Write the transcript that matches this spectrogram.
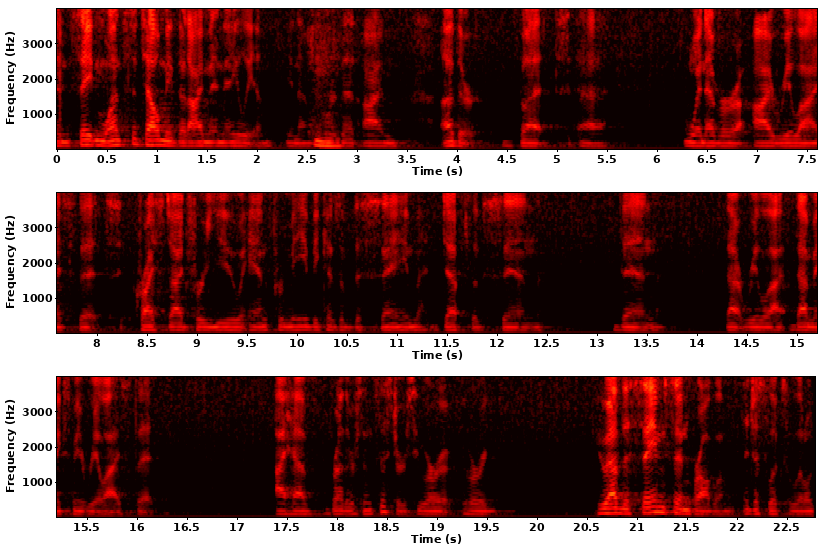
and Satan wants to tell me that I'm an alien, you know, or that I'm other. But uh, whenever I realize that Christ died for you and for me because of the same depth of sin, then that reali- that makes me realize that I have brothers and sisters who are who are who have the same sin problem. It just looks a little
